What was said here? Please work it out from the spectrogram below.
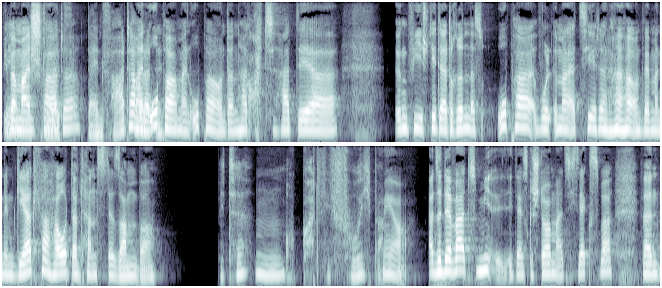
über meinen? Vater. Dein Vater? Mein Opa, mein Opa. Und dann hat, hat der, irgendwie steht da drin, dass Opa wohl immer erzählt hat, und wenn man dem Gerd verhaut, dann tanzt der Samba. Bitte? Mhm. Oh Gott, wie furchtbar. Ja. Also der war zu mir, der ist gestorben, als ich sechs war, war ein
